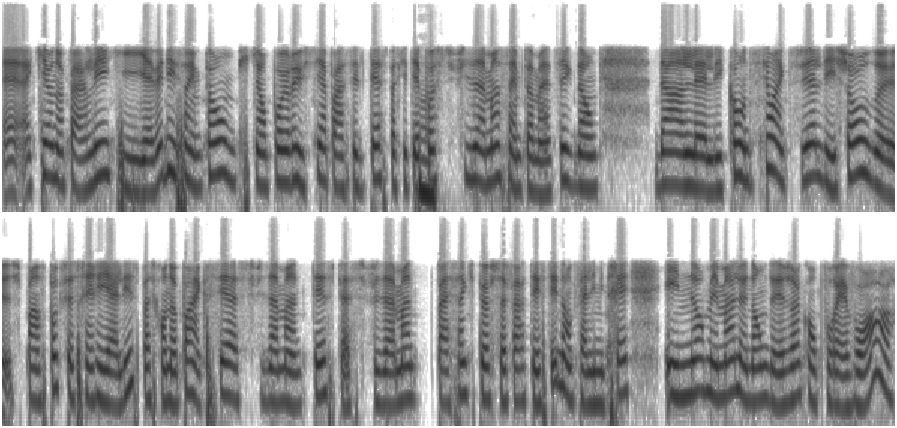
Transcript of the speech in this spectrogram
euh, à qui on a parlé, qui avaient des symptômes puis qui n'ont pas réussi à passer le test parce qu'ils n'étaient pas suffisamment symptomatiques. Donc, dans les conditions actuelles des choses, euh, je pense pas que ce serait réaliste parce qu'on n'a pas accès à suffisamment de tests, et à suffisamment de patients qui peuvent se faire tester, donc ça limiterait énormément le nombre de gens qu'on pourrait voir.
